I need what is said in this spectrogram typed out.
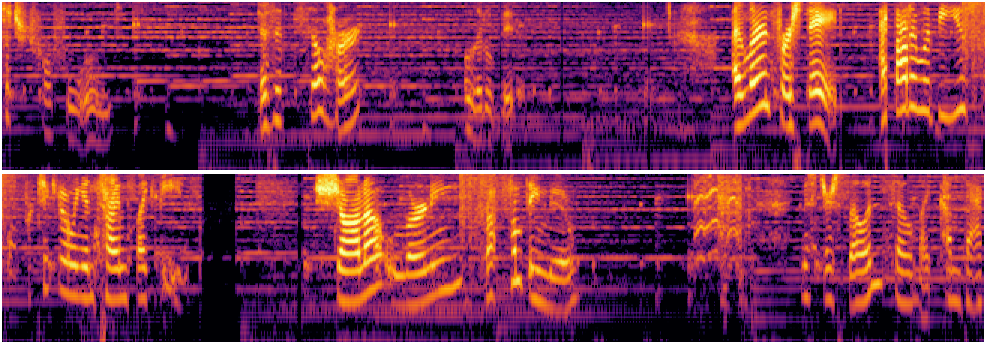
Such a awful wound. Does it still hurt? A little bit. I learned first aid. I thought it would be useful, particularly in times like these. Shana, learning? That's something new. Mr. So-and-so might come back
